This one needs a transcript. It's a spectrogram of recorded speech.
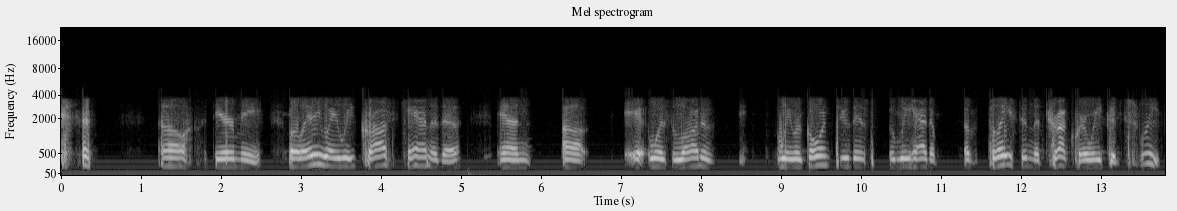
oh dear me. Well, anyway, we crossed Canada, and uh, it was a lot of. We were going through this. We had a, a place in the truck where we could sleep.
